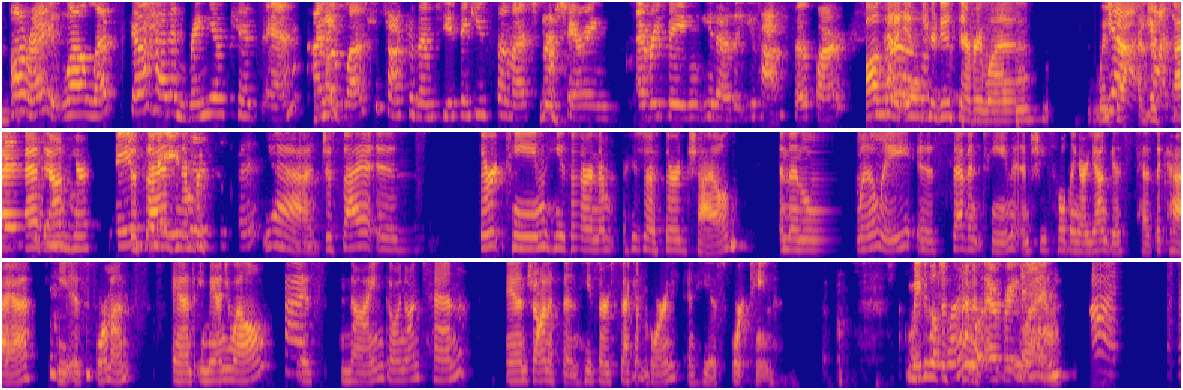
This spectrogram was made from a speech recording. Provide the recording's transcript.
all right well let's go ahead and bring your kids in. Okay. i would love to talk to them too. Thank you so much for yeah. sharing everything you know that you have so far. I'll kind of introduce everyone We've yeah, got Josiah yeah, down here. Josiah's number. Yeah, Josiah is 13. He's our number. He's our third child, and then Lily is 17, and she's holding our youngest, Hezekiah. He is four months, and Emmanuel Hi. is nine, going on 10, and Jonathan, he's our second born, and he is 14. So maybe well, we'll just kind of everyone. Hi.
